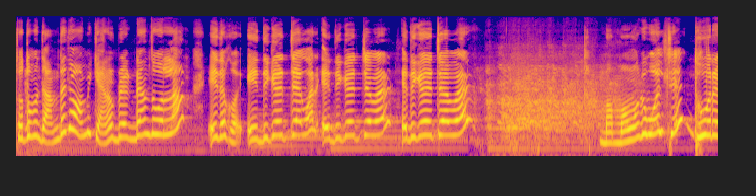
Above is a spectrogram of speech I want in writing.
তো তোমরা জানতে চাও আমি কেন ব্রেক ডান্স বললাম? এই দেখো, এদিকে হচ্ছে একবার, এদিকে হচ্ছে একবার, এদিকে হচ্ছে একবার। মাম্মা আমাকে বলছে, ধরে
